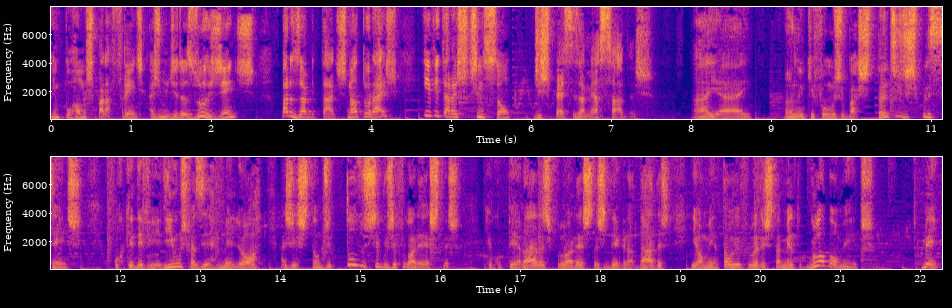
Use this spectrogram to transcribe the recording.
Empurramos para frente as medidas urgentes para os habitats naturais e evitar a extinção de espécies ameaçadas. Ai ai, ano em que fomos bastante displicentes, porque deveríamos fazer melhor a gestão de todos os tipos de florestas, recuperar as florestas degradadas e aumentar o reflorestamento globalmente. Bem,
